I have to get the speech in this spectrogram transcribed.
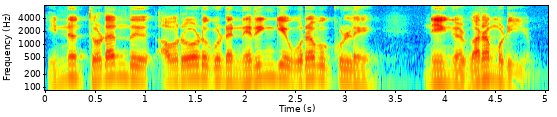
இன்னும் தொடர்ந்து அவரோடு கூட நெருங்கிய உறவுக்குள்ளே நீங்கள் வர முடியும்.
